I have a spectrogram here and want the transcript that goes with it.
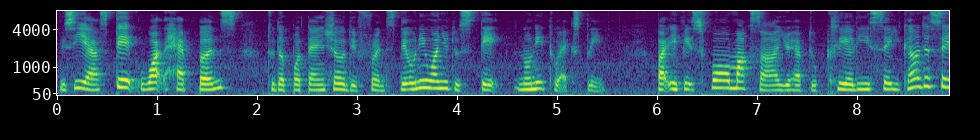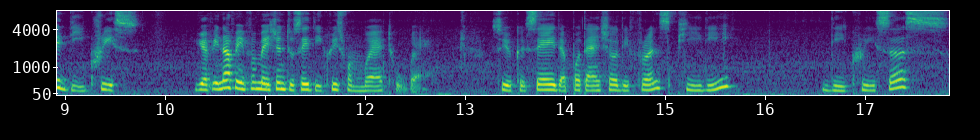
You see, uh, state what happens to the potential difference. They only want you to state, no need to explain. But if it's 4 marks, uh, you have to clearly say, you cannot just say decrease. You have enough information to say decrease from where to where. So you could say the potential difference, PD, decreases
